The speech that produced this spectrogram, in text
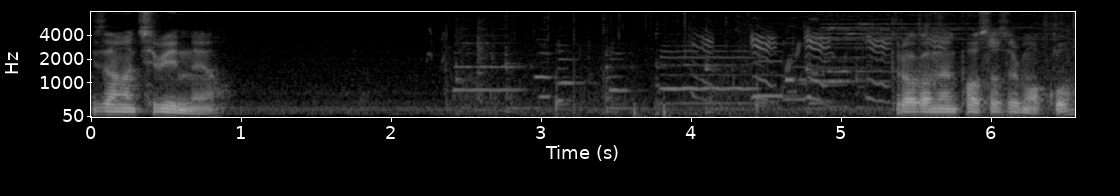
이상한 집이 있네요. 들어가면 버섯을 먹고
